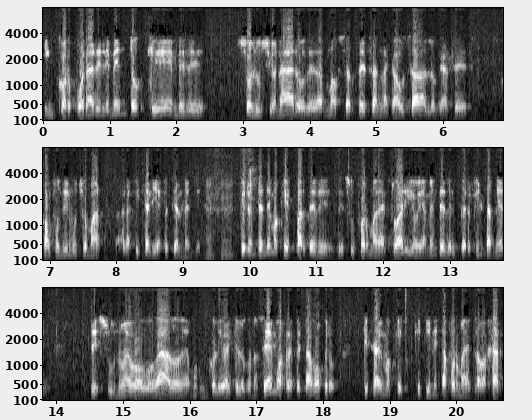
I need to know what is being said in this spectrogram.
incorporar elementos que en vez de solucionar o de darnos certeza en la causa, lo que hace es confundir mucho más a la Fiscalía especialmente. Pero entendemos que es parte de, de, su forma de actuar y obviamente del perfil también de su nuevo abogado, digamos, un colega al que lo conocemos, respetamos, pero que sabemos que, tiene esta forma de trabajar.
